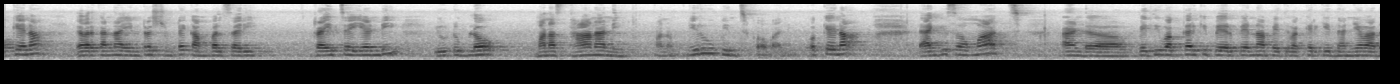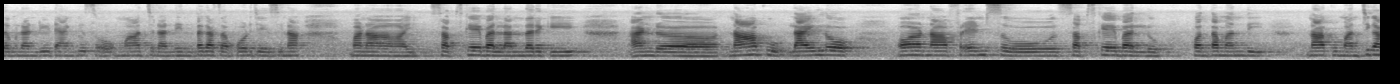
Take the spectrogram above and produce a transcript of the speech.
ఓకేనా? ఎవరికన్నా ఇంట్రెస్ట్ ఉంటే కంపల్సరీ ట్రై చేయండి. యూట్యూబ్లో మన స్థానాన్ని మనం నిరూపించుకోవాలి. ఓకేనా? Thank you so much and ప్రతి ఒక్కరికి పేరు పేరున ప్రతి ఒక్కరికి ధన్యవాదములండి. థ్యాంక్ యూ సో మచ్ నన్ను ఇంతగా సపోర్ట్ చేసిన మన సబ్స్క్రైబర్లందరికీ అండ్ uh, నాకు లైవ్లో uh, నా ఫ్రెండ్స్ సబ్స్క్రైబర్లు కొంతమంది నాకు మంచిగా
